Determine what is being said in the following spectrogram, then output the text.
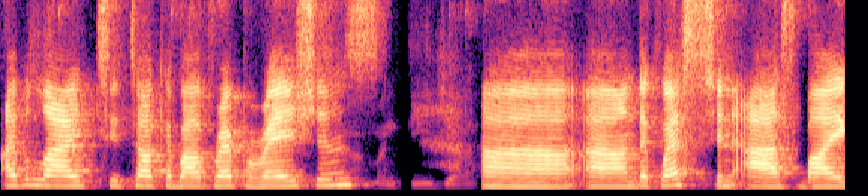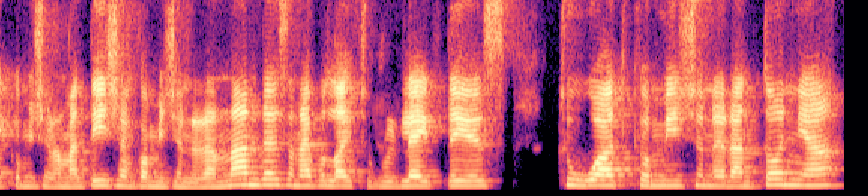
I would like to talk about reparations uh, and the question asked by Commissioner Mantilla and Commissioner Hernandez, and I would like to relate this to what Commissioner Antonia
